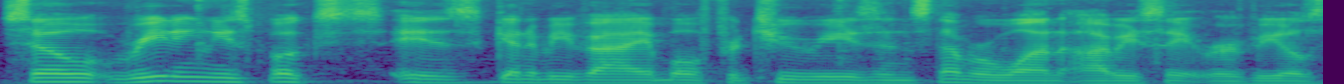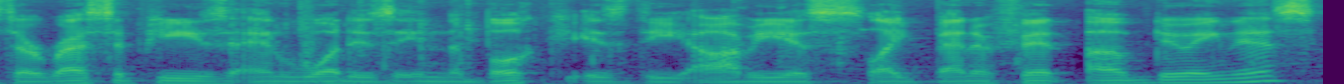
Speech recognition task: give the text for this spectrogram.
So reading these books is going to be valuable for two reasons. Number one, obviously it reveals their recipes and what is in the book is the obvious like benefit of doing this.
